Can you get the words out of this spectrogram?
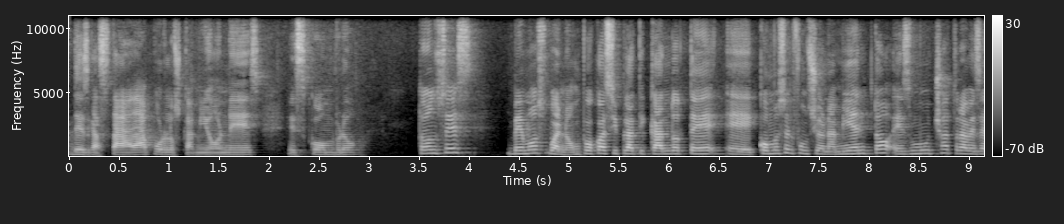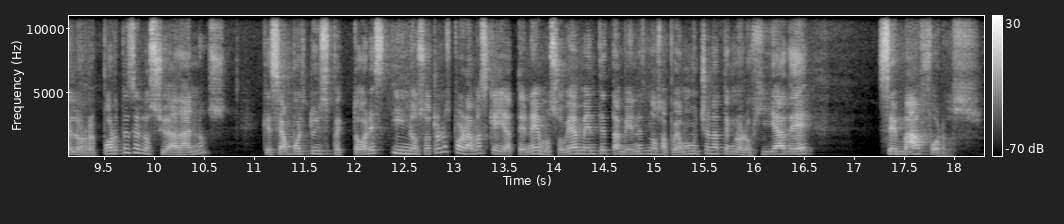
desgastada por los camiones, escombro. Entonces, vemos, bueno, un poco así platicándote eh, cómo es el funcionamiento, es mucho a través de los reportes de los ciudadanos que se han vuelto inspectores y nosotros los programas que ya tenemos. Obviamente también nos apoyamos mucho en la tecnología de semáforos.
